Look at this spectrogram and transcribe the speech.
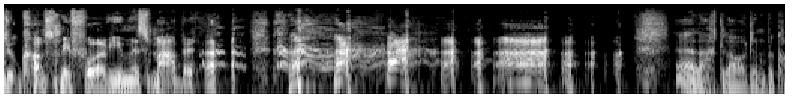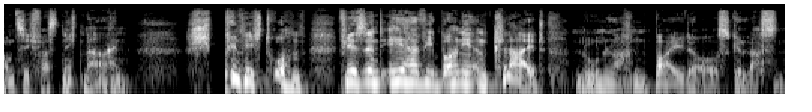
du kommst mir vor wie Miss Marble. Er lacht laut und bekommt sich fast nicht mehr ein. Spinn nicht drum. Wir sind eher wie Bonnie und Clyde. Nun lachen beide ausgelassen.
